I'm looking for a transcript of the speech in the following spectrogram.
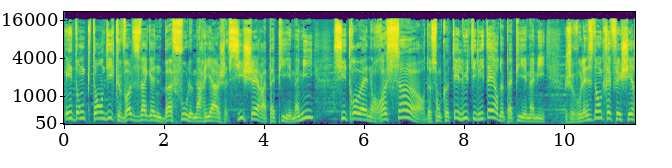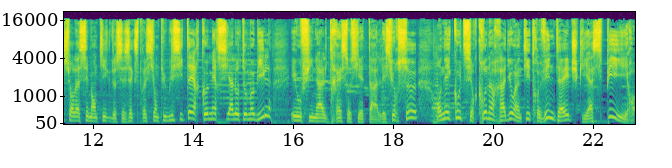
et donc, tandis que Volkswagen bafoue le mariage si cher à papy et mamie, Citroën ressort de son côté l'utilitaire de papy et mamie. Je vous laisse donc réfléchir sur la sémantique de ces expressions publicitaires, commerciales, automobiles et au final très sociétales. Et sur ce, on écoute sur Croner Radio un titre vintage qui aspire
